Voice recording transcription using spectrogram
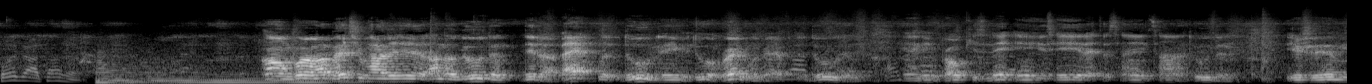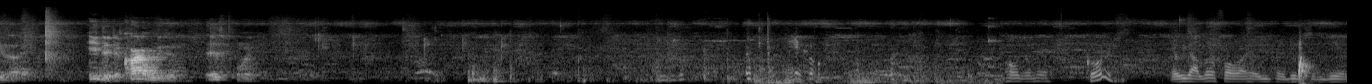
What is y'all talking about? Um, bro, I bet you how the hell I know dude done did a backflip. Dude didn't even do a regular backflip. Dude done, and he broke his neck and his head at the same time. Dude done, you feel me? Like, he did a cartwheel at this point. Hold on here. Of course. And we got little phone right here. You finna do this shit again.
